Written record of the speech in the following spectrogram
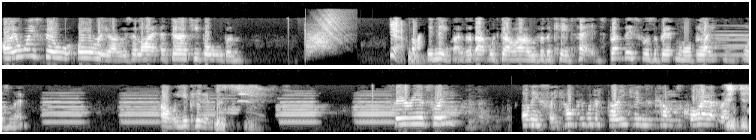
I always feel Oreos are like a dirty bourbon. Yeah. Like Nemo, that that would go over the kid's head. But this was a bit more blatant, wasn't it? Oh, are you kidding? Seriously? Honestly, can't people just break into cars quietly?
